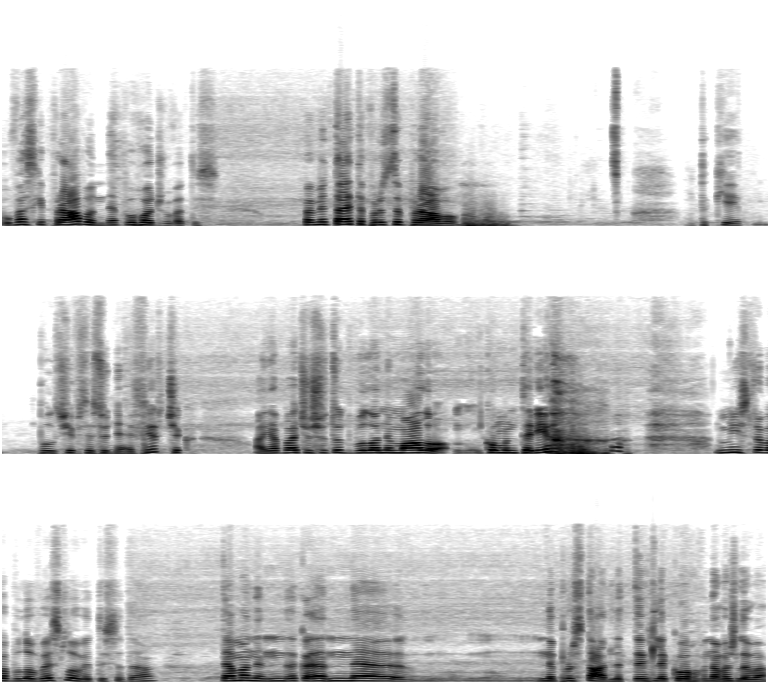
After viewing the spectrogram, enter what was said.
у вас є право не погоджуватись. Пам'ятайте про це право такий получився сьогодні ефірчик. А я бачу, що тут було немало коментарів. Ну, Мені ж треба було висловитися, да? Тема не, така не, не проста для тих, для кого вона важлива.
